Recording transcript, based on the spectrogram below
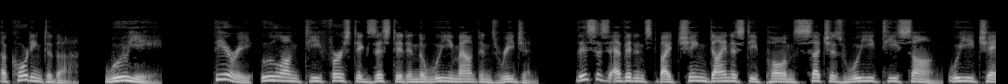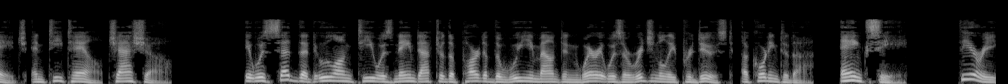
According to the Wuyi theory, oolong tea first existed in the Wuyi Mountains region. This is evidenced by Qing dynasty poems such as Wuyi Tea Song and Tea Tale it was said that oolong tea was named after the part of the Wuyi mountain where it was originally produced. According to the Anxi theory,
